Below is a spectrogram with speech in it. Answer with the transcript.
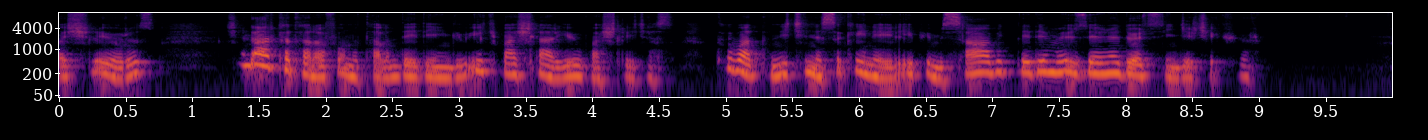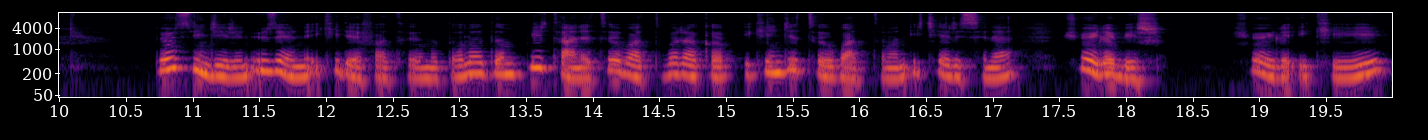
başlıyoruz. Şimdi arka tarafı unutalım dediğim gibi ilk başlar gibi başlayacağız. Tığ battının içine sık iğne ile ipimi sabitledim ve üzerine 4 zincir çekiyorum. 4 zincirin üzerine 2 defa tığımı doladım. Bir tane tığ battı bırakıp ikinci tığ battımın içerisine şöyle bir, şöyle 2,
